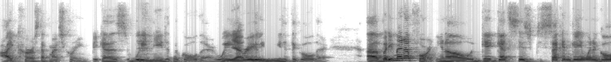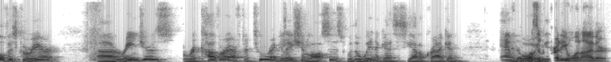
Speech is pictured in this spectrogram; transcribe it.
I cursed at my screen because we needed the goal there. We Yep. really needed the goal there. Uh, but he made up for it, you know, get, gets his second game winning goal of his career. Uh, Rangers recover after two regulation losses with a win against the Seattle Kraken. And, And it boy, wasn't a pretty one either.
